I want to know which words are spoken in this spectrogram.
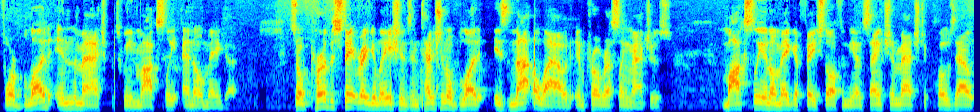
for blood in the match between Moxley and Omega. So, per the state regulations, intentional blood is not allowed in pro wrestling matches. Moxley and Omega faced off in the unsanctioned match to close out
